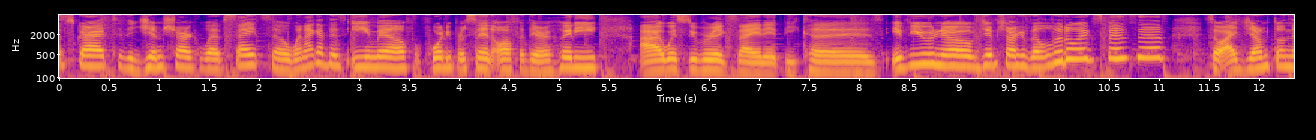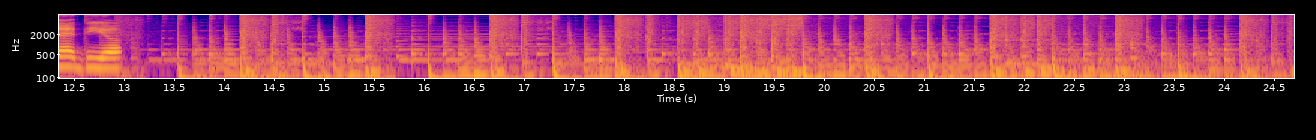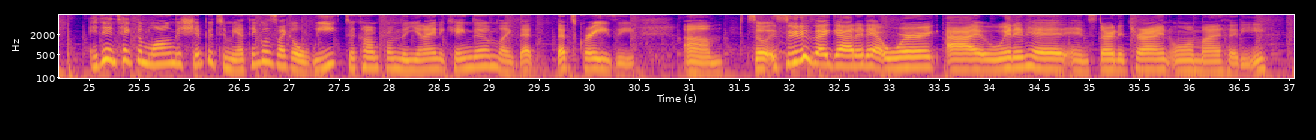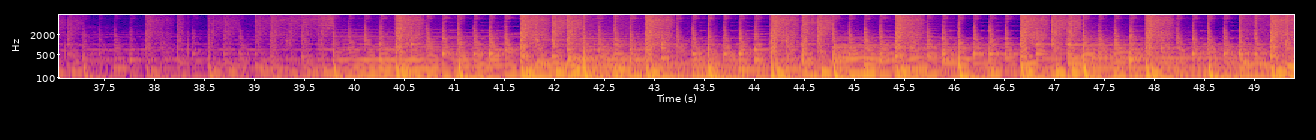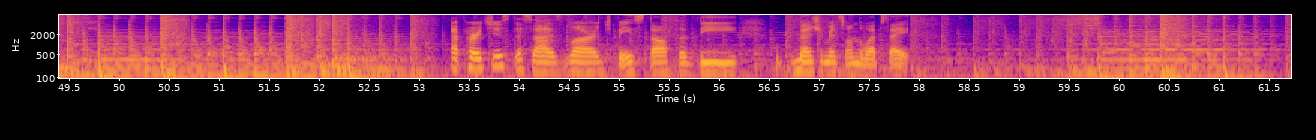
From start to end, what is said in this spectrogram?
subscribed to the Gymshark website. So when I got this email for 40% off of their hoodie, I was super excited because if you know, Gymshark is a little expensive. So I jumped on that deal. It didn't take them long to ship it to me. I think it was like a week to come from the United Kingdom. Like that that's crazy. Um, so as soon as I got it at work, I went ahead and started trying on my hoodie. I purchased a size large based off of the measurements on the website.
